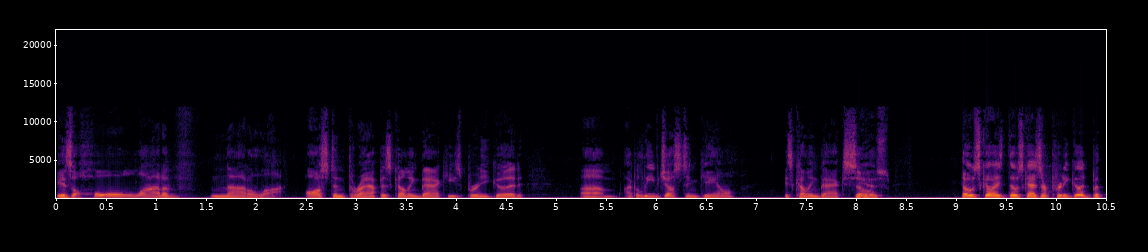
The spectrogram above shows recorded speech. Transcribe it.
is a whole lot of not a lot. Austin Thrapp is coming back. He's pretty good. Um, I believe Justin Gale is coming back. So yes. those guys those guys are pretty good, but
